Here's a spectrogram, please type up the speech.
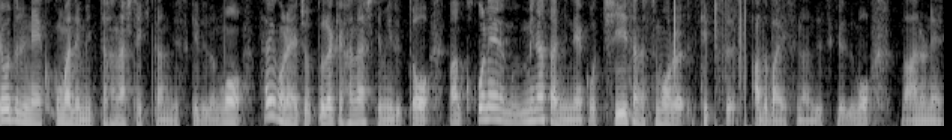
ということでねここまで3つ話してきたんですけれども最後ねちょっとだけ話してみると、まあ、ここね皆さんにねこう小さなスモールティップスアドバイスなんですけれどもあのね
